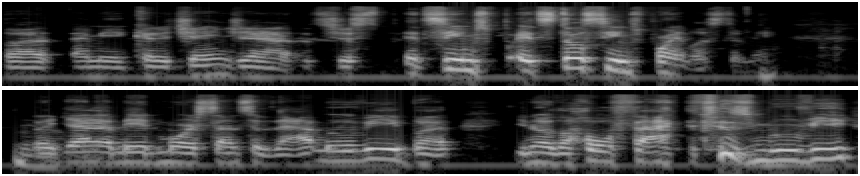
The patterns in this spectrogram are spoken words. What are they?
but I mean, could it change? Yeah, it's just it seems it still seems pointless to me. Hmm. Like, yeah, it made more sense of that movie, but you know, the whole fact that this movie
